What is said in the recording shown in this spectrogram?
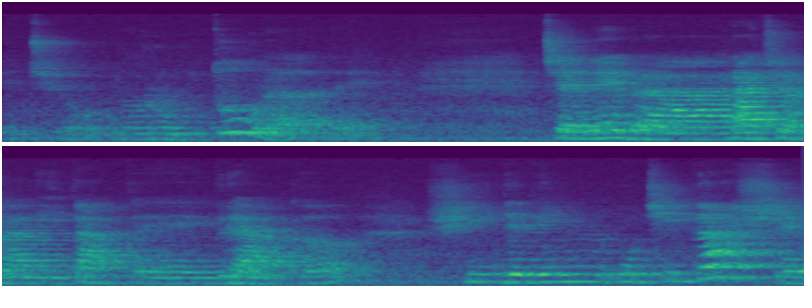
deci o, o ruptură de celebra raționalitate greacă și devin ucigașe,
